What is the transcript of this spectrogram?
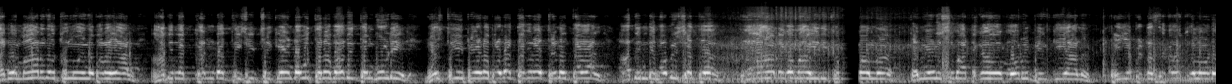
അത് മാറി നിൽക്കുന്നു എന്ന് പറയാൻ അതിനെ കണ്ടെത്തി ശിക്ഷിക്കേണ്ട ഉത്തരവാദിത്വം കൂടി എസ് ഡി പിയുടെ പ്രവർത്തകരെ ഏറ്റെടുത്താൽ അതിന്റെ ഭവിഷ്യത്ത് ഭയാനകമായിരിക്കുമെന്ന് കമ്മ്യൂണിസ്റ്റ് പാർട്ടികൾ ഓർമ്മിപ്പിക്കുകയാണ്. പ്രിയപ്പെട്ട സഖാക്കളോട്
